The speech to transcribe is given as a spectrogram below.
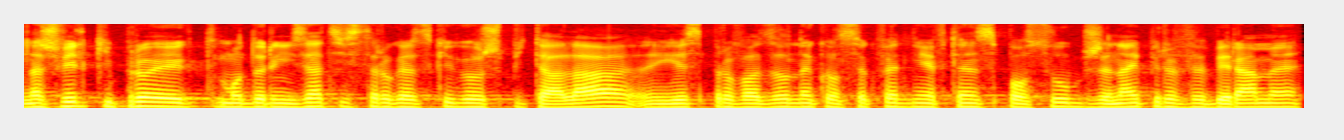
Nasz wielki projekt modernizacji Starogardzkiego Szpitala jest prowadzony konsekwentnie w ten sposób, że najpierw wybieramy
